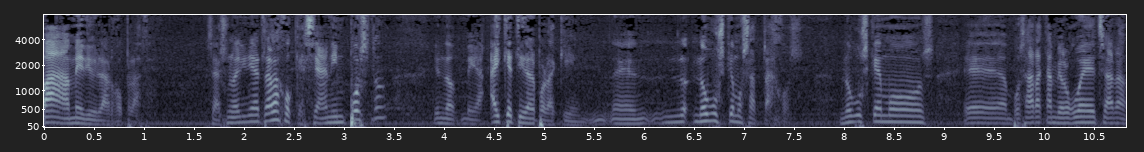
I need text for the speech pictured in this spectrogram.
va a medio y largo plazo. O sea, es una línea de trabajo que se han impuesto. Diciendo, mira, hay que tirar por aquí. Eh, no, no busquemos atajos. No busquemos, eh, pues ahora cambio el wedge, ahora...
